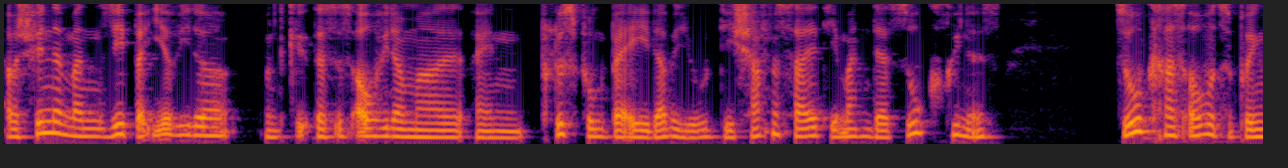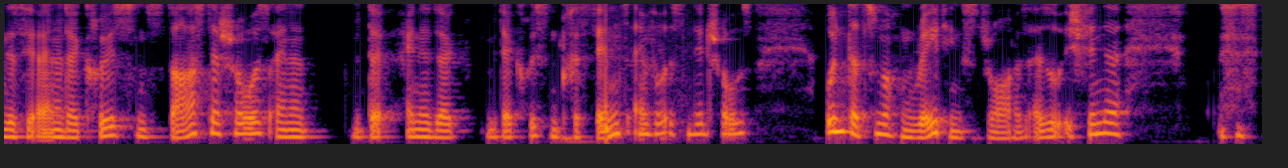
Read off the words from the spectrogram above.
Aber ich finde, man sieht bei ihr wieder und das ist auch wieder mal ein Pluspunkt bei AEW, die schaffen's halt, jemanden, der so grün ist, so krass overzubringen, dass sie einer der größten Stars der Show ist, einer mit der eine der mit der größten Präsenz einfach ist in den Shows und dazu noch 'n Ratings-Draw ist. Also, ich finde,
